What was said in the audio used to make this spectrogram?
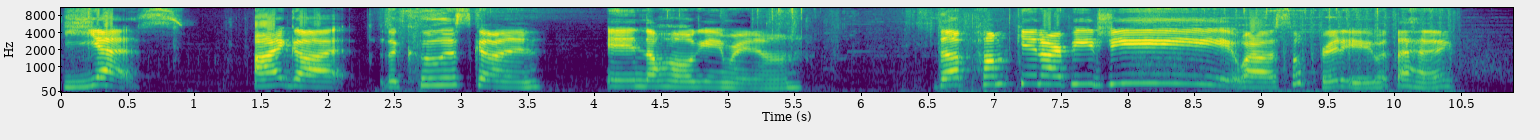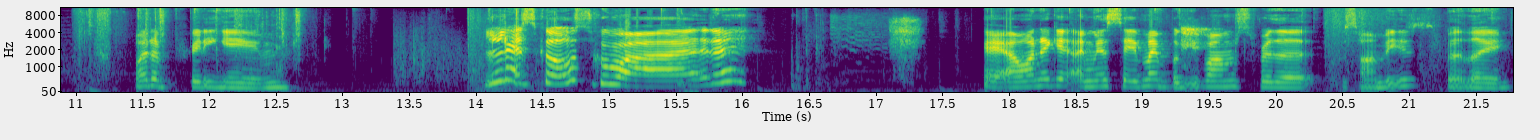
Yes. I got the coolest gun in the whole game right now. The pumpkin RPG. Wow, it's so pretty. What the heck? What a pretty game. Let's go, squad. Okay, I want to get... I'm to save my boogie bombs for the zombies. But, like...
